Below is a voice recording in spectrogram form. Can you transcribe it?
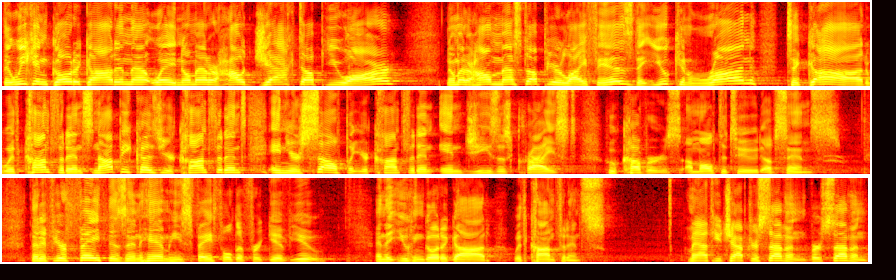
That we can go to God in that way, no matter how jacked up you are, no matter how messed up your life is, that you can run to God with confidence, not because you're confident in yourself, but you're confident in Jesus Christ, who covers a multitude of sins. That if your faith is in Him, He's faithful to forgive you, and that you can go to God with confidence. Matthew chapter 7, verse 7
